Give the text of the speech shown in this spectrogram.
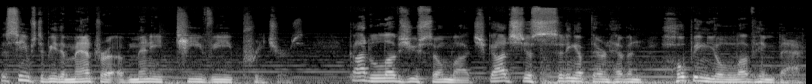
This seems to be the mantra of many TV preachers. God loves you so much. God's just sitting up there in heaven hoping you'll love him back.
